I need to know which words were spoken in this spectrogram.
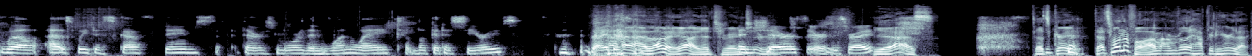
Well, as we discussed, James, there's more than one way to look at a series, right? I love it. Yeah, that's very and true. share a series, right? Yes. That's great. That's wonderful. I'm, I'm really happy to hear that.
